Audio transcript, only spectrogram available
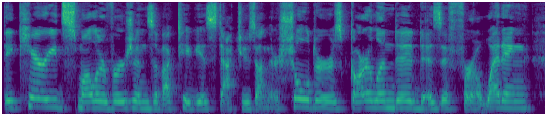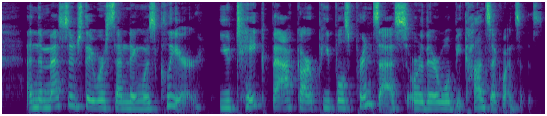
They carried smaller versions of Octavia's statues on their shoulders, garlanded as if for a wedding. And the message they were sending was clear you take back our people's princess, or there will be consequences.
